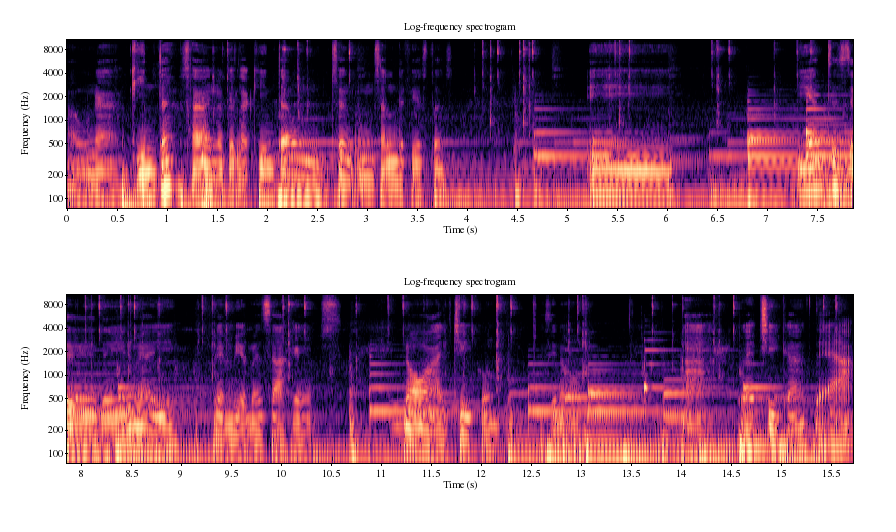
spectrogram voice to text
a una quinta, ¿saben lo que es la quinta? Un salón de fiestas. Y, y antes de, irme ahí, le envié mensajes, no al chico, sino a la chica, de ah,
